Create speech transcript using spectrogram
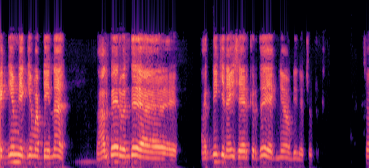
யஜ்யம் யஜ்யம் அப்படின்னா நாலு பேர் வந்து அக்னிக்கு நை சேர்க்கிறது யஜ்யம் அப்படின்னு வச்சுட்டு so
